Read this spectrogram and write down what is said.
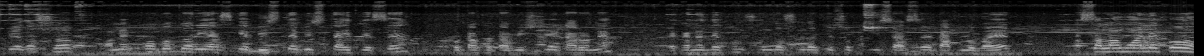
প্রিয় দর্শক, অনেক কবুতরই আজকে ভিজতে ভিজতে আইতেছে, ফোটা ফোটা বৃষ্টির কারণে। এখানে দেখুন সুন্দর সুন্দর কিছু পিস আছে ডাবলু ভাইয়ের। আসসালামু আলাইকুম।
